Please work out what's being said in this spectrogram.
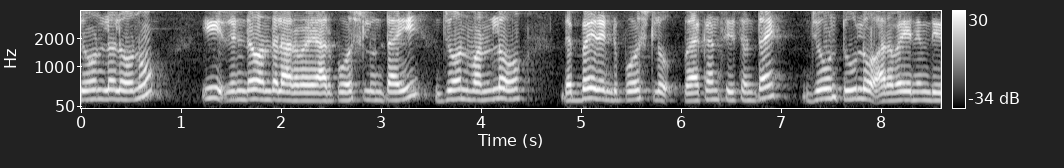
జోన్లలోనూ ఈ రెండు వందల అరవై ఆరు పోస్టులు ఉంటాయి జోన్ వన్లో డెబ్బై రెండు పోస్టులు వ్యాకన్సీస్ ఉంటాయి. జోన్ టూలో అరవై ఎనిమిది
